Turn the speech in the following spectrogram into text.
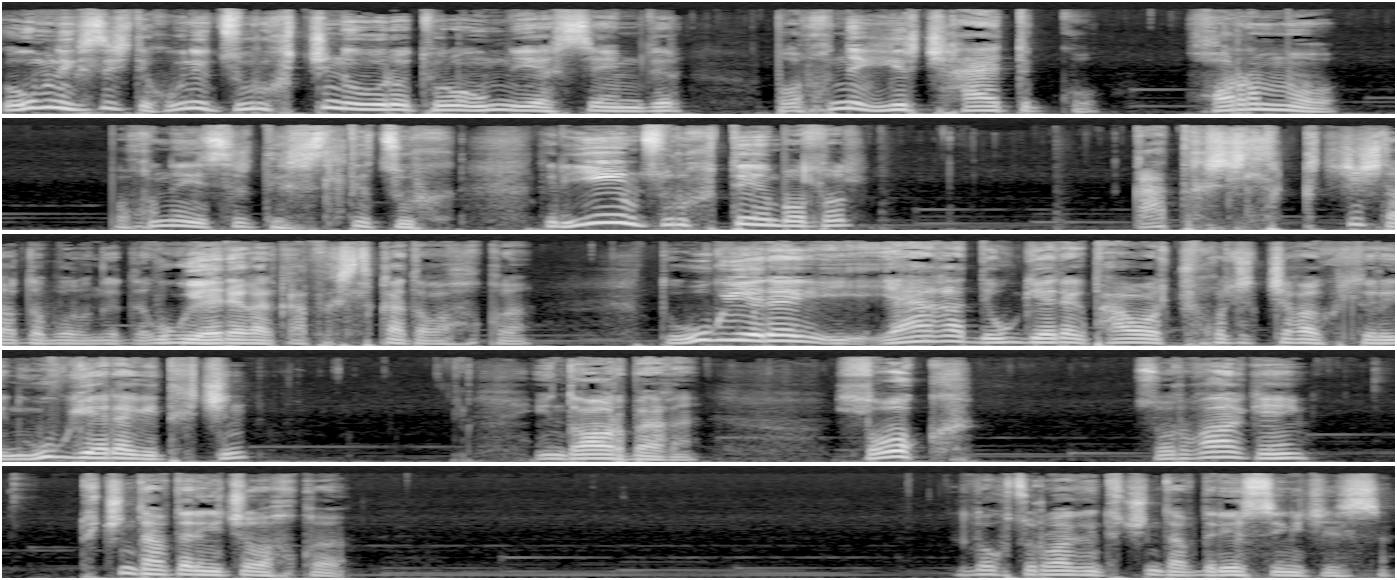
Өмнө хэлсэн шүү дээ. Хүний зүрх чинь өөрөө түрүү өмнө ярьсан юм дээр бурхныг ирж хайдаггүй. Хорон муу Бухны эсрэг тэрсэлдэг зүрх. Тэр ийм зүрхтэй юм бол гадагшлах гэж шүү дээ. Одоо бүр ингээд үг яриагаар гадагшлах гэдэг байгаа байхгүй. Тэг үг яриаг яагаад үг яриаг Паул чухалж байгаа гэхээр энэ үг яриа гэдэг чинь энэ доор байгаа. Лук 6-гийн 45 дээр ингэж байгаа байхгүй. Лук 6-гийн 45 дээр Есүс ингэж хэлсэн.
